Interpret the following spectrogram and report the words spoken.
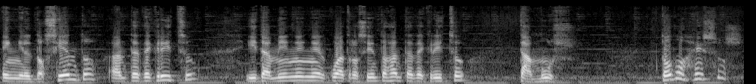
en el 200 antes de Cristo y también en el 400 antes de Cristo Tamuz. Todos esos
